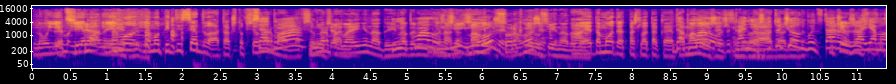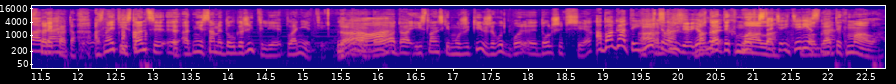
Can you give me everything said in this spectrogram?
Ну, ему, себя ему, ему, виду. ему 52, так что все 52? нормально. Все Не, нормально. 52 и не надо. Ей Нет, надо моложе Не ей- Моложе? 40 моложе? минус ей надо, А, да. это мода пошла такая, Да, помоложе. помоложе, конечно. А то чё он будет старый чё уже, а я молодая? старика-то? А знаете, исландцы э, одни из самых долгожителей планеты. Да? Да, да. Исландские мужики живут э, дольше всех. А богатые А, есть у вас? Богатых Вот, мало. кстати, интересно. Богатых мало.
